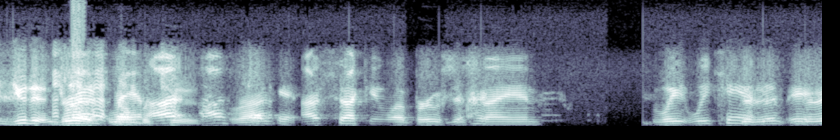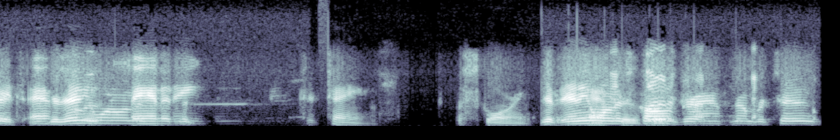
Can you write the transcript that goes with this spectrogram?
You didn't draft Look, man, number I, two, I right? second I second what Bruce is saying. We we can't. Did it- it, did it- it's did absolute anyone on the- to change the scoring. Did anyone Actually, that's called Bruce- draft number two?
